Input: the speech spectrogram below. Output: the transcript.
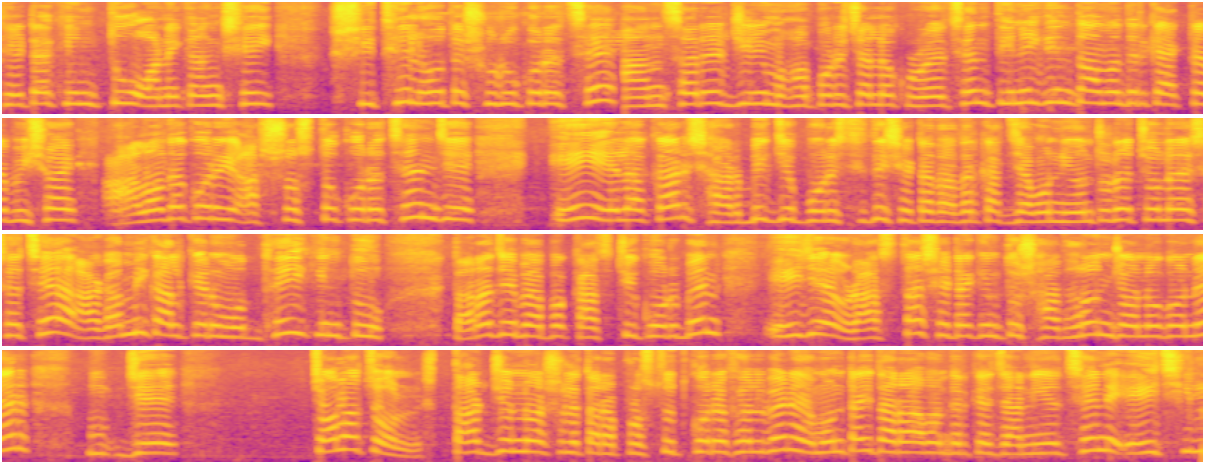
সেটা কিন্তু অনেকাংশেই শিথিল হতে শুরু করেছে। আনসারের যিনি মহাপরিচালক রয়েছেন, তিনি কিন্তু আমাদেরকে একটা বিষয় আলাদা করে আশ্বস্ত করেছেন যে এই এলাকার সার্বিক যে পরিস্থিতি, সেটা তাদের কাছে যেমন নিয়ন্ত্রণে চলে এসেছে, আগামী কালকের মধ্যেই কিন্তু তারা যে ব্যাপার কাজটি করবেন, এই যে রাস্তা সেটা কিন্তু সাধারণ জনগণের যে চলাচল, তার জন্য আসলে তারা প্রস্তুত করে ফেলবেন। এমনটাই তারা আমাদেরকে জানিয়েছেন। এই ছিল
